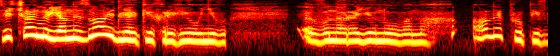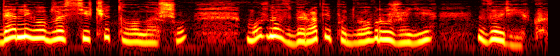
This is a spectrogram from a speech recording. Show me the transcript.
звичайно, я не знаю, для яких регіонів е, вона районована, але про південні області читала, що можна збирати по два врожаї за рік.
